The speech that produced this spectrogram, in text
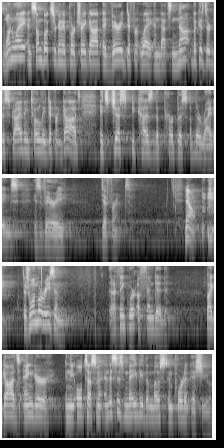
one way, and some books are going to portray God a very different way. And that's not because they're describing totally different gods, it's just because the purpose of their writings is very different. Now, there's one more reason that I think we're offended by God's anger in the Old Testament, and this is maybe the most important issue.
